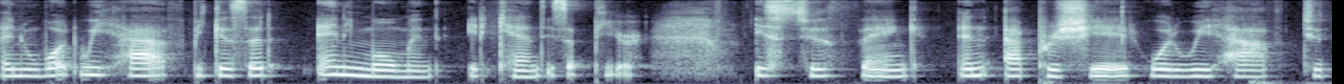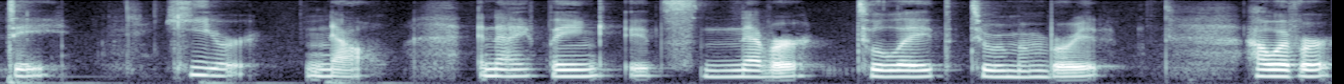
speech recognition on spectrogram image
and what we have because at any moment it can disappear, is to thank and appreciate what we have today, here, now. And I think it's never too late to remember it. However,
